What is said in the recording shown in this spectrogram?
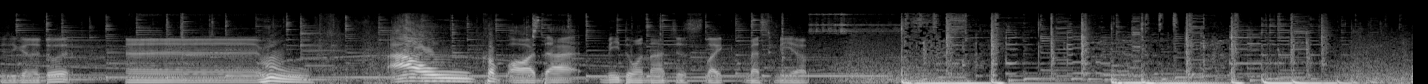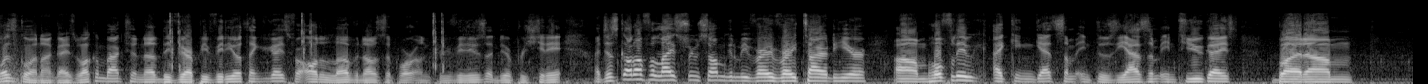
Is he gonna do it? And ooh, ow! Come on, that me doing that just like messed me up. What's going on guys? Welcome back to another DVRP video. Thank you guys for all the love and all the support on previous videos. I do appreciate it. I just got off a live stream so I'm going to be very very tired here. Um, hopefully I can get some enthusiasm into you guys. But um,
